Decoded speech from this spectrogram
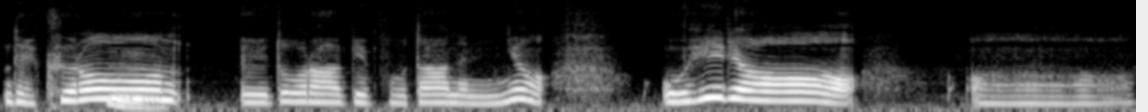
네, 그런 음. 의도라기보다는요, 오히려, 어,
